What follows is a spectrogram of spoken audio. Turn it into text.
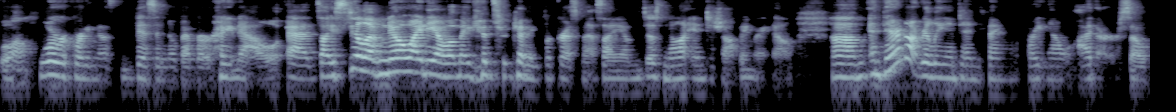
Well, we're recording this, in November right now, and so I still have no idea what my kids are getting for Christmas. I am just not into shopping right now, um, and they're not really into anything right now either. So,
